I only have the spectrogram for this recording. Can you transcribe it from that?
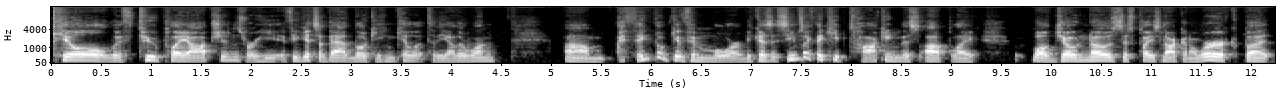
kill with two play options where he if he gets a bad look, he can kill it to the other one. Um, I think they'll give him more because it seems like they keep talking this up like, well, Joe knows this play's not going to work, but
